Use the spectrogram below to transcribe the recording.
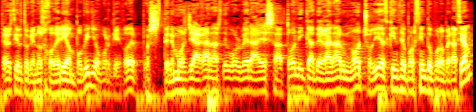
pero es cierto que nos jodería un poquillo porque, joder, pues tenemos ya ganas de volver a esa tónica de ganar un 8, 10, 15% por operación,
